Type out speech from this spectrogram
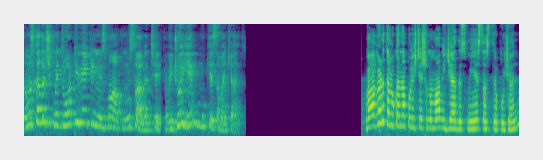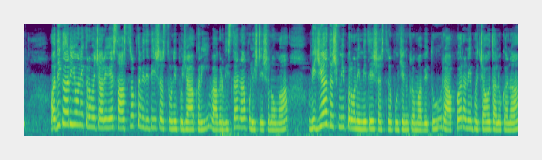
નમસ્કાર દર્શક મિત્રો, ટીવી ન્યૂઝમાં આપનું સ્વાગત છે. હવે જોઈએ મુખ્ય સમાચાર. વાગડ તાલુકાના પોલીસ સ્ટેશનોમાં વિજયાદશમીએ શસ્ત્ર પૂજન. અધિકારીઓ અને કર્મચારીઓએ શાસ્ત્રોક્ત વિધિથી શસ્ત્રોની પૂજા કરી વાગડ વિસ્તારના પોલીસ સ્ટેશનોમાં વિજયાદશમી પર્વ નિમિત્તે શસ્ત્ર પૂજન કરવામાં હતું રાપર અને ભચાઉ તાલુકાના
